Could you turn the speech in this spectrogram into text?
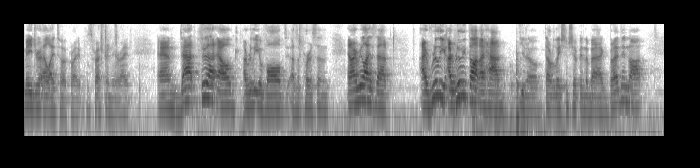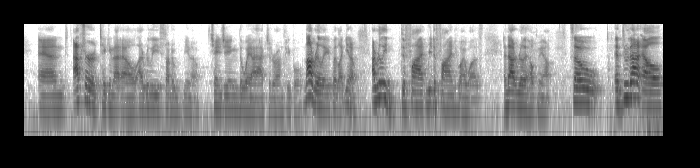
major L I took, right, was freshman year, right? And that through that L, I really evolved as a person, and I realized that I really, I really thought I had, you know, that relationship in the bag, but I did not. And after taking that L, I really started, you know, changing the way I acted around people. Not really, but like, you know, I really defined, redefined who I was, and that really helped me out. So, and through that L,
